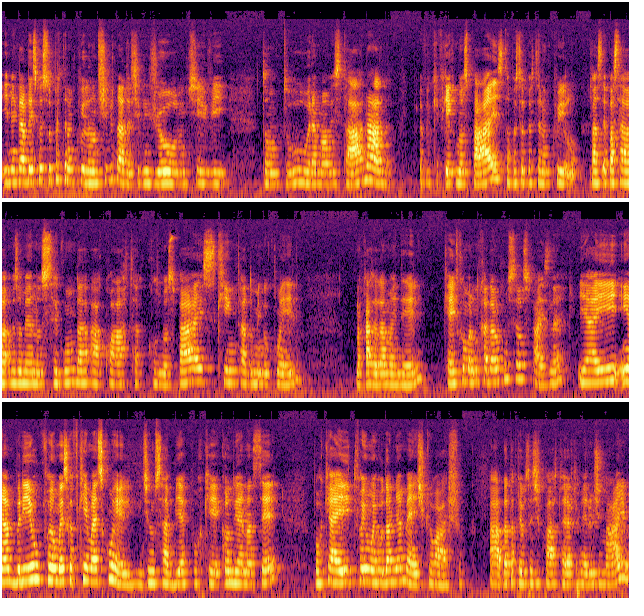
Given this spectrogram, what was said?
E minha gravidez foi super tranquila, não tive nada. Eu tive enjoo, não tive tontura, mal-estar, nada. Eu fiquei- com meus pais, então foi super tranquilo. Eu passava mais ou menos segunda a quarta com os meus pais, quinta a domingo com ele, na casa da mãe dele. Que aí ficou morando cada um com seus pais, né? E aí, em abril, foi o mês que eu fiquei mais com ele. A gente não sabia porque quando ia nascer, porque aí foi um erro da minha médica, eu acho. A data prevista de parto era 1 de maio,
